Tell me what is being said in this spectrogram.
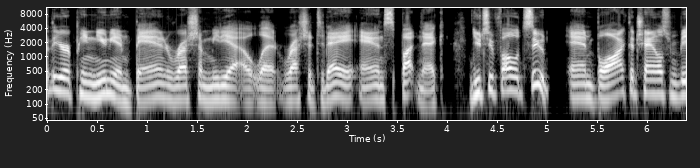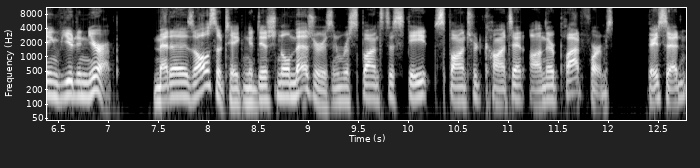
the European Union banned Russian media outlet Russia Today and Sputnik, YouTube followed suit and blocked the channels from being viewed in Europe. Meta is also taking additional measures in response to state sponsored content on their platforms. They said,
